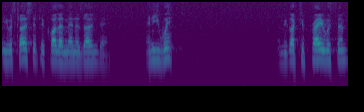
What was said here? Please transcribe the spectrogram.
he was closer to Colin than his own dad. And he wept. And we got to pray with him.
